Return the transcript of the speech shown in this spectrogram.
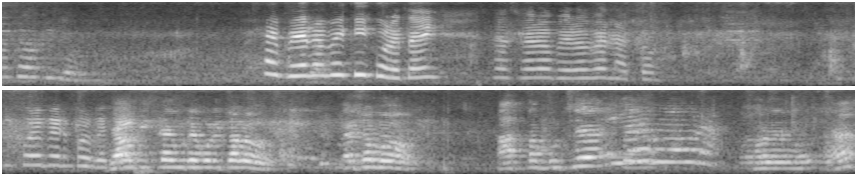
আচ্ছা কি করব? বেরোবে কি করে তাই? এছাড়া বেরোবে না তো। কি করে বের করবে যাও তাই? বিছনায় উঠে পড়ি চলো। এসো মো হাত পা মুছে হ্যাঁ?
